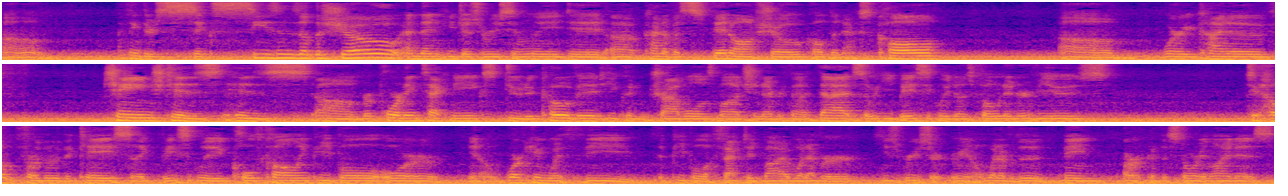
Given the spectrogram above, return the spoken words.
Um, I think there's six seasons of the show, and then he just recently did uh, kind of a spin-off show called The Next Call, um, where he kind of changed his his um, reporting techniques due to COVID. He couldn't travel as much and everything like that. So he basically does phone interviews to help further the case, like basically cold calling people or you know working with the the people affected by whatever he's research, you know whatever the main arc of the storyline is,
